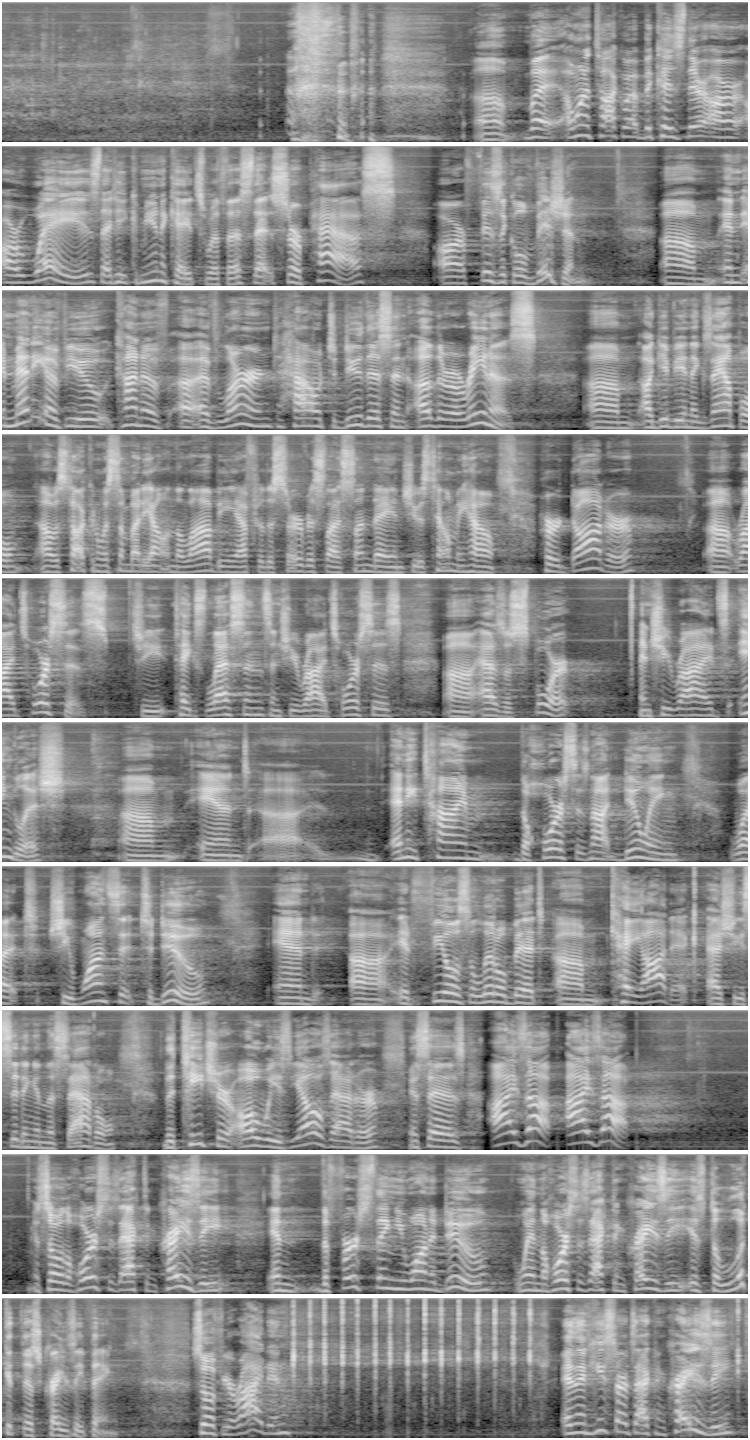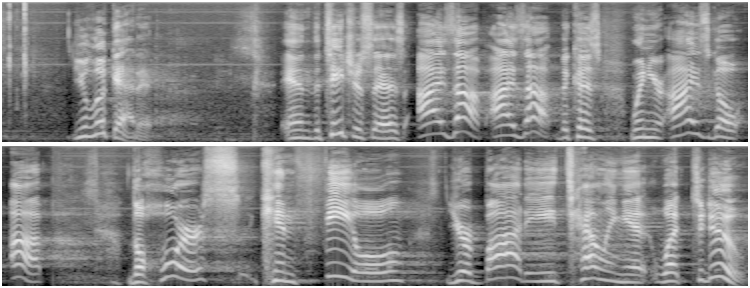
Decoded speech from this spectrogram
um, but I want to talk about because there are, are ways that he communicates with us that surpass our physical vision. Um, and, and many of you kind of uh, have learned how to do this in other arenas. Um, I'll give you an example. I was talking with somebody out in the lobby after the service last Sunday, and she was telling me how her daughter uh, rides horses. She takes lessons and she rides horses uh, as a sport, and she rides English. Um, and uh, anytime the horse is not doing what she wants it to do, and uh, it feels a little bit um, chaotic as she's sitting in the saddle, the teacher always yells at her and says, Eyes up, eyes up. And so the horse is acting crazy, and the first thing you want to do when the horse is acting crazy is to look at this crazy thing. So if you're riding, and then he starts acting crazy, you look at it. And the teacher says, Eyes up, eyes up, because when your eyes go up, the horse can feel your body telling it what to do.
